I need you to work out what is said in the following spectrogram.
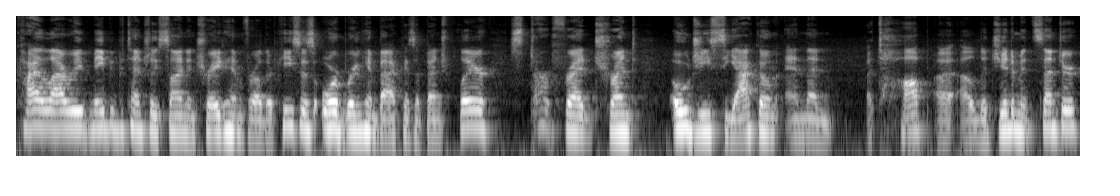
Kyle Lowry, maybe potentially sign and trade him for other pieces, or bring him back as a bench player. Start Fred, Trent, OG Siakam, and then a top, a, a legitimate center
